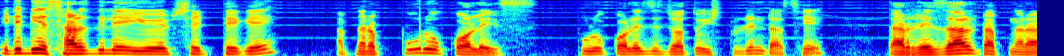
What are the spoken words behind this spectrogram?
এটি দিয়ে সার্চ দিলে এই ওয়েবসাইট থেকে আপনারা পুরো কলেজ পুরো কলেজে যত স্টুডেন্ট আছে তার রেজাল্ট আপনারা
